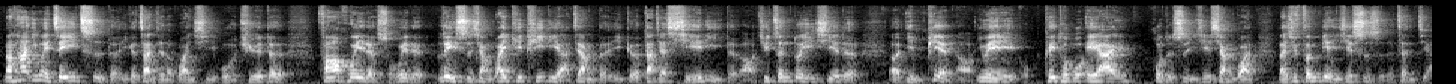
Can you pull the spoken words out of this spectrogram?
那他因为这一次的一个战争的关系，我觉得发挥了所谓的类似像 Wikipedia 这样的一个大家协力的啊，去针对一些的呃影片啊，因为可以透过 AI 或者是一些相关来去分辨一些事实的真假。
